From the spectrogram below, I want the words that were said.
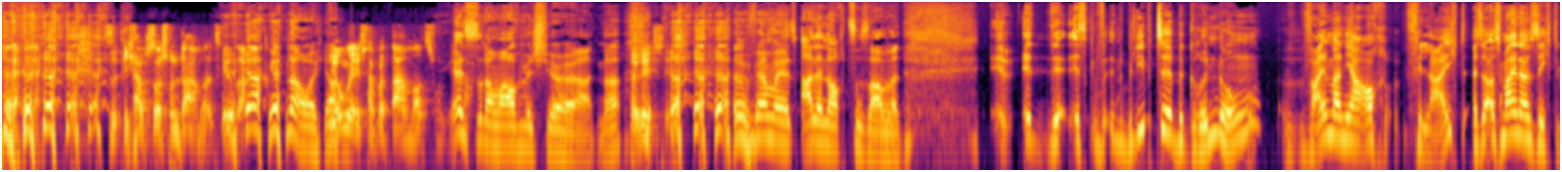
ich habe es doch schon damals gesagt. Ja, genau. Ja. Junge, ich habe damals schon gesagt. Hättest du doch mal auf mich gehört, ne? Richtig. wären wir jetzt alle noch zusammen. Äh, äh, es, beliebte Begründung weil man ja auch vielleicht, also aus meiner Sicht,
